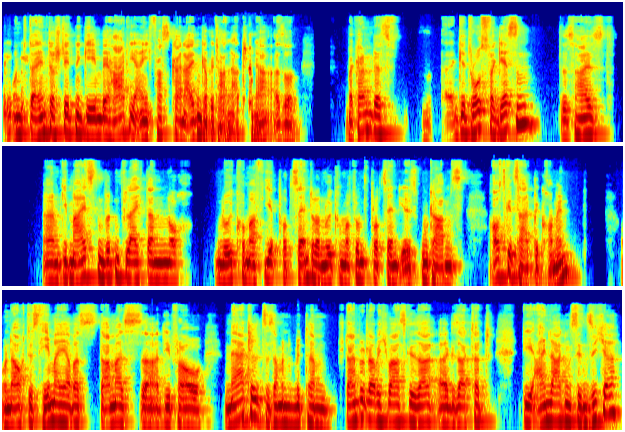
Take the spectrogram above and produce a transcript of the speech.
und dahinter steht eine GmbH, die eigentlich fast kein Eigenkapital hat. Ja, also man kann das äh, getrost vergessen. Das heißt, ähm, die meisten würden vielleicht dann noch 0,4 Prozent oder 0,5 Prozent ihres Guthabens ausgezahlt bekommen. Und auch das Thema ja, was damals äh, die Frau Merkel zusammen mit Herrn Steinbrück, glaube ich, war es, gesa äh, gesagt hat, die Einlagen sind sicher,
